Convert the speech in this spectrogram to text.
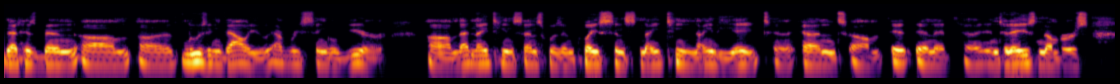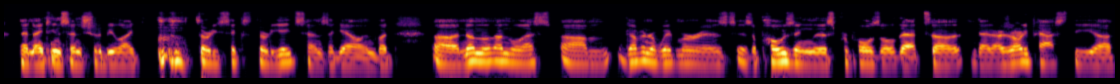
that has been um, uh, losing value value every single year. Um, that 19 cents was in place since 1998, and um, it, and it uh, in today's numbers, that 19 cents should be like 36, 38 cents a gallon. But uh, nonetheless, um, Governor Whitmer is is opposing this proposal that uh, that has already passed the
